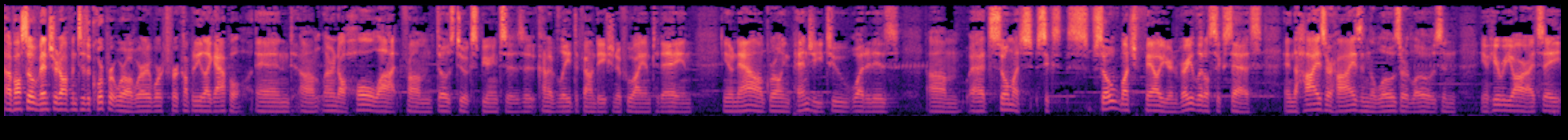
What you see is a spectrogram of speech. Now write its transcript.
I've also ventured off into the corporate world where I worked for a company like Apple and um, learned a whole lot from those two experiences. It kind of laid the foundation of who I am today. And you know, now growing Penji to what it is, um, had so much so much failure and very little success, and the highs are highs and the lows are lows, and you know, here we are. I'd say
